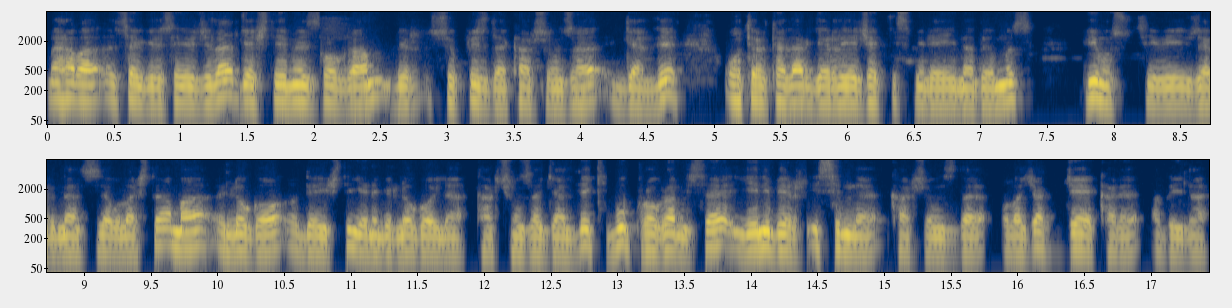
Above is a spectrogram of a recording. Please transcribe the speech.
Merhaba sevgili seyirciler. Geçtiğimiz program bir sürprizle karşınıza geldi. Otoriteler gerileyecek ismiyle yayınladığımız Vimus TV üzerinden size ulaştı ama logo değişti. Yeni bir logoyla karşınıza geldik. Bu program ise yeni bir isimle karşınızda olacak. C Kare adıyla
